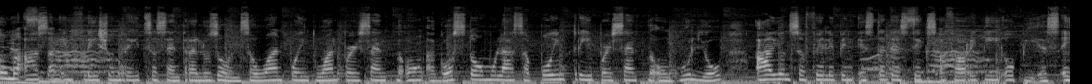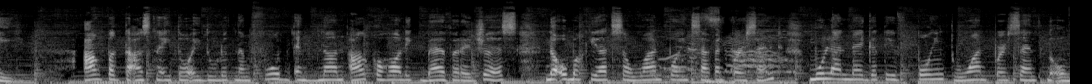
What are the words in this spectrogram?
Tumaas ang inflation rate sa Central Luzon sa 1.1% noong Agosto mula sa 0.3% noong Hulyo ayon sa Philippine Statistics Authority o PSA. Ang pagtaas na ito ay dulot ng food and non-alcoholic beverages na umakyat sa 1.7% mula negative 0.1% noong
